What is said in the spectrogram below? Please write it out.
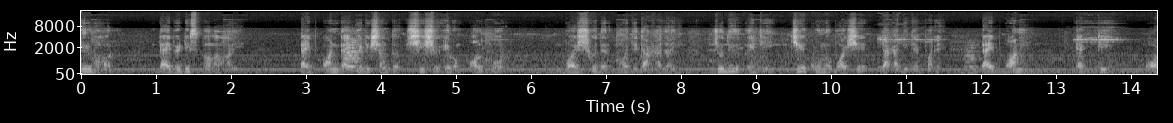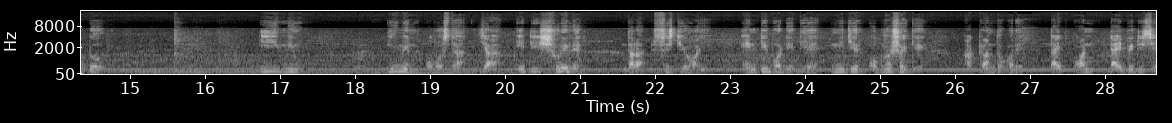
নির্ভর ডায়াবেটিস বলা হয়। টাইপ ওয়ান ডায়াবেটিস শান্ত শিশু এবং অল্প বয়স্কদের মধ্যে দেখা যায়। যদিও এটি যে কোনো বয়সে দেখা দিতে পারে। টাইপ ওয়ান একটি অটো ইমিউ হিউম্যান অবস্থা যা এটি শরীরের দ্বারা সৃষ্টি হয়। অ্যান্টিবডি দিয়ে নিজের অগ্নশয়কে আক্রান্ত করে। টাইপ ওয়ান ডায়াবেটিসে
